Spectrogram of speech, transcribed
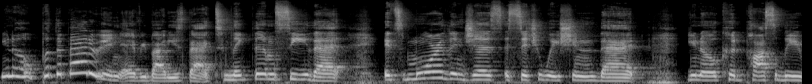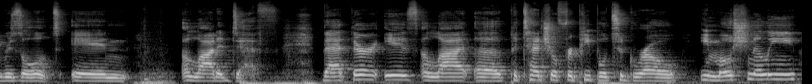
you know, put the battery in everybody's back to make them see that it's more than just a situation that, you know, could possibly result in a lot of death that there is a lot of potential for people to grow emotionally,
